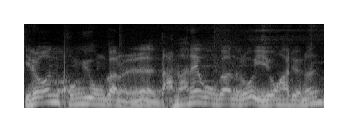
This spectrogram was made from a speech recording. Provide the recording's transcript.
이런 공유 공간을 나만의 공간으로 이용하려는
